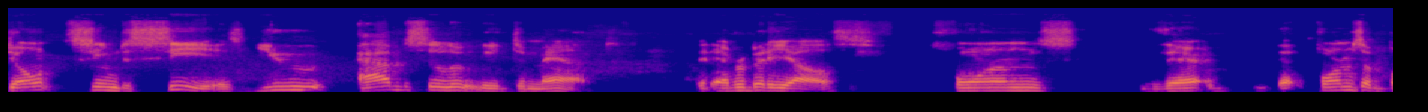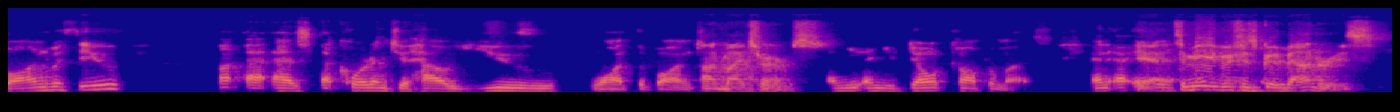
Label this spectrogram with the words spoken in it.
don't seem to see is you absolutely demand that everybody else forms their forms a bond with you uh, as according to how you want the bond on my terms, and you and you don't compromise. And uh, yeah, to me, which is good boundaries.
